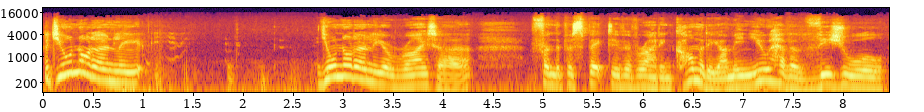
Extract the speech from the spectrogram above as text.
But you're not only you're not only a writer from the perspective of writing comedy. I mean, you have a visual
